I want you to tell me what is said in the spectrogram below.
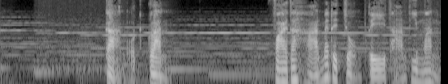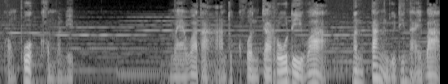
1. การอดกลั้น ฝ่ายทหารไม่ได้โจมตีฐานที่มั่นของพวกคอมมิวนิสต์แม้ว่าทหารทุกคนจะรู้ดีว่ามันตั้งอยู่ที่ไหนบ้าง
